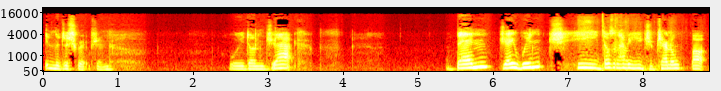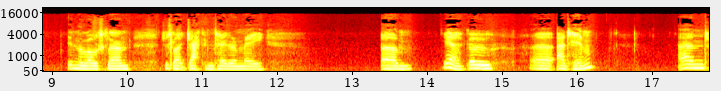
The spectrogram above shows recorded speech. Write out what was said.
in the description. We done Jack. Ben J Winch. He doesn't have a YouTube channel, but in the Lost Clan, just like Jack and Taylor and me. Um, yeah, go uh, add him. And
